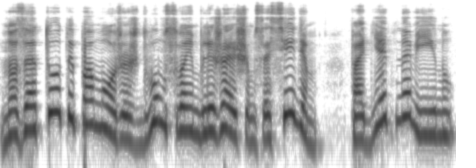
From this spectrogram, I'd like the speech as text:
но зато ты поможешь двум своим ближайшим соседям поднять новину».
